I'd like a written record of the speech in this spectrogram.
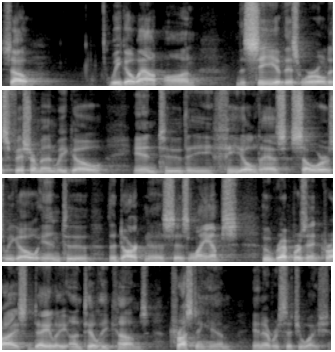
So, we go out on the sea of this world as fishermen. We go into the field as sowers. We go into the darkness as lamps who represent Christ daily until he comes, trusting him in every situation.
